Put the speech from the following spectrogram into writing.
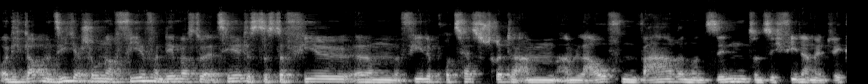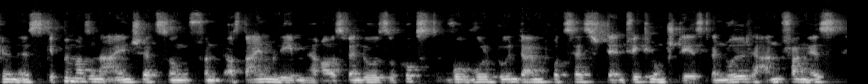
und ich glaube, man sieht ja schon noch viel von dem, was du erzähltest, dass da viel, ähm, viele Prozessschritte am, am Laufen waren und sind und sich viel am entwickeln ist. Gib mir mal so eine Einschätzung von, aus deinem Leben heraus, wenn du so guckst, wo, wo du in deinem Prozess der Entwicklung stehst, wenn null der Anfang ist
